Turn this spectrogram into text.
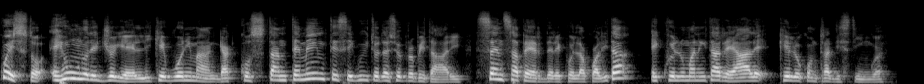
Questo è uno dei gioielli che vuole rimanga costantemente seguito dai suoi proprietari, senza perdere quella qualità e quell'umanità reale che lo contraddistingue.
